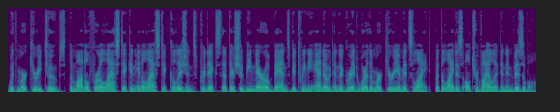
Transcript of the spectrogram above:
With mercury tubes, the model for elastic and inelastic collisions predicts that there should be narrow bands between the anode and the grid where the mercury emits light, but the light is ultraviolet and invisible.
